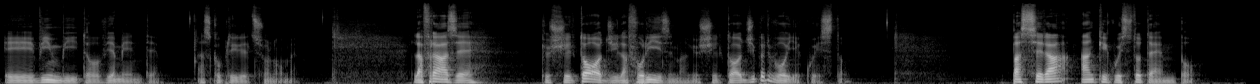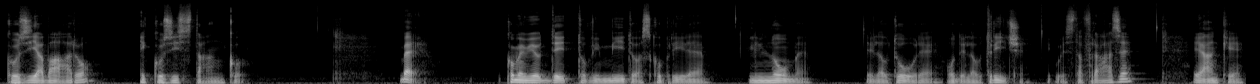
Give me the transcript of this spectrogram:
e vi invito ovviamente a scoprire il suo nome. La frase che ho scelto oggi, l'aforisma che ho scelto oggi per voi è questo. Passerà anche questo tempo, così avaro e così stanco. Beh, come vi ho detto, vi invito a scoprire il nome dell'autore o dell'autrice di questa frase e anche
